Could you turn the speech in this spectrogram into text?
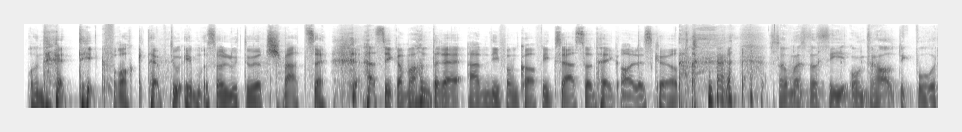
und hat dich gefragt, ob du immer so laut würdest schwätzen. Er ist am anderen Ende vom Kaffee gesessen und hat alles gehört. so muss das sein, Unterhaltung pur.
